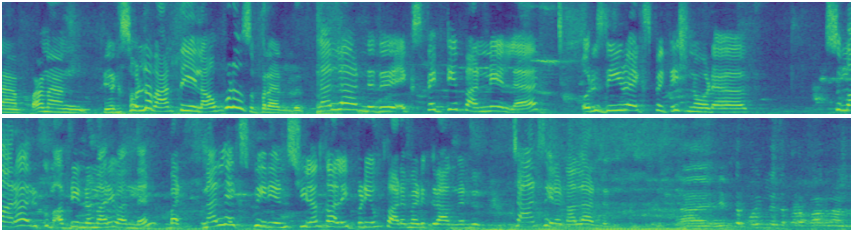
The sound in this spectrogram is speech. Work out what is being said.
நான் ஆனால் எனக்கு சொல்ல வார்த்தையே இல்லை அவ்வளோ சூப்பராக இருந்தது. நல்லா இருந்தது. எக்ஸ்பெக்டே பண்ணல ஒரு ஜீரோ எக்ஸ்பெக்டேஷனோட சுமாராக இருக்கும் அப்படின்ற மாதிரி வந்தேன். பட் நல்ல எக்ஸ்பீரியன்ஸ் ஸ்ரீலங்காவில் இப்படியும் படம் எடுக்கிறாங்கன்னு சான்ஸ் இல்லை நல்லா இருந்தது. எந்த பாயிண்டில் இந்த படம் பார்க்கலாம்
